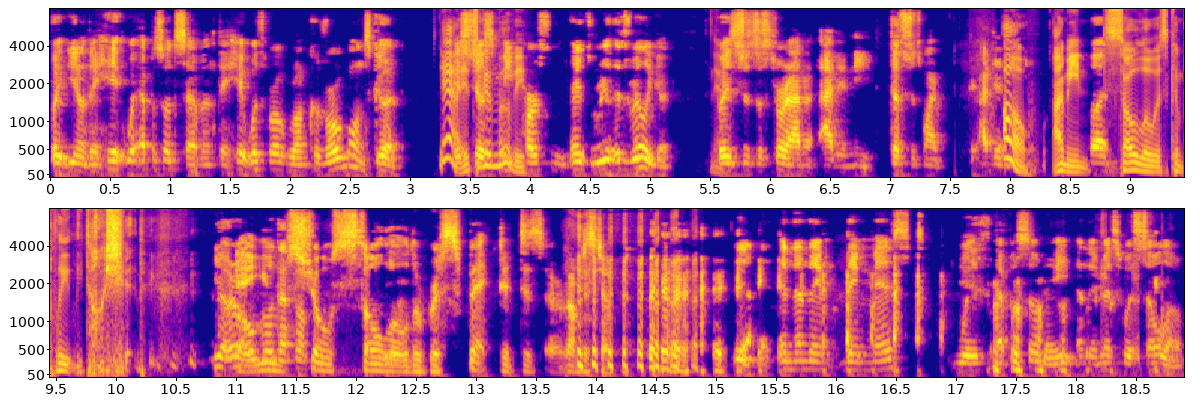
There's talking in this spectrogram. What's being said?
but you know, they hit with episode seven. They hit with Rogue One because Rogue One's good. Yeah, it's, it's, a just good me movie. personally. It's real. It's really good. Yeah. But it's just a story I, don't- I didn't need. That's just my. I didn't. Oh, I mean, But- Solo is completely dog shit. yeah, no, Yeah, well, you that's what- show Solo the respect it deserves. I'm just joking. yeah, and then they they missed with episode eight, and they missed with Solo.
